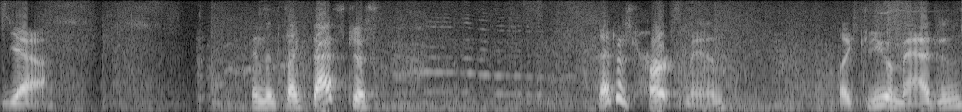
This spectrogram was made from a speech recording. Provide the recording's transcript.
Yeah. And it's like that's just that just hurts, man. Like, can you imagine?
